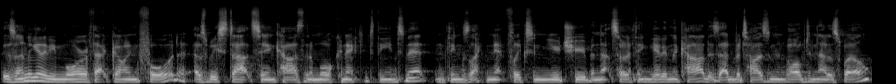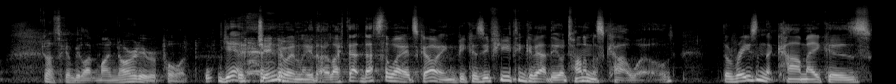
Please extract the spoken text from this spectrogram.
There's only going to be more of that going forward as we start seeing cars that are more connected to the internet and things like Netflix and YouTube and that sort of thing get in the car. There's advertising involved in that as well. God, it's going to be like Minority Report. Yeah, genuinely though, like that, that's the way it's going. Because if you think about the autonomous car world, the reason that car makers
